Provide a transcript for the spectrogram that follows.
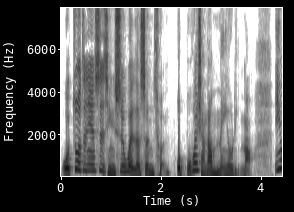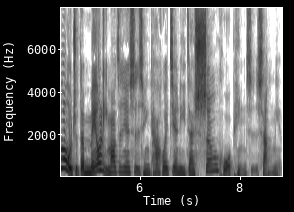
我做这件事情是为了生存，我不会想到没有礼貌，因为我觉得没有礼貌这件事情，它会建立在生活品质上面。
